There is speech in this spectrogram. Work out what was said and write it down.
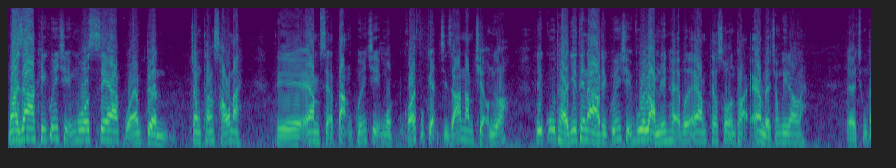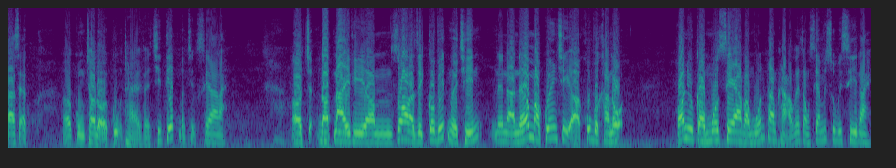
Ngoài ra khi quý anh chị mua xe của em Tuyền trong tháng 6 này thì em sẽ tặng quý anh chị một gói phụ kiện trị giá 5 triệu nữa thì cụ thể như thế nào thì quý anh chị vui lòng liên hệ với em theo số điện thoại em để trong video này để chúng ta sẽ ờ, cùng trao đổi cụ thể về chi tiết của chiếc xe này. Ờ, đợt này thì do là dịch Covid-19 nên là nếu mà quý anh chị ở khu vực Hà Nội có nhu cầu mua xe và muốn tham khảo cái dòng xe Mitsubishi này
